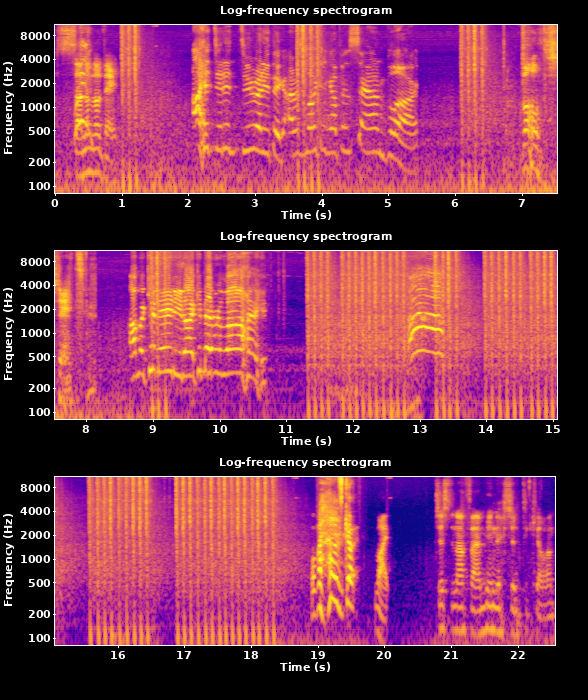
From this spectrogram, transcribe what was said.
Son of a bitch. I didn't do anything. I was looking up a sound block. Bullshit. I'm a Canadian. I can never lie. The hell is going? Right. Just enough ammunition to kill him.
